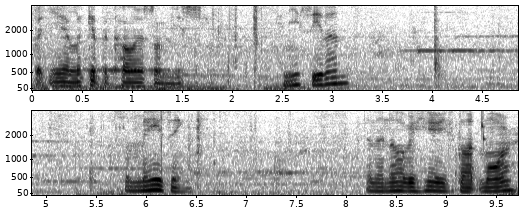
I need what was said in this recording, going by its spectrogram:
But yeah, look at the colors on these. Can you see them? It's amazing. And then over here you've got more.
